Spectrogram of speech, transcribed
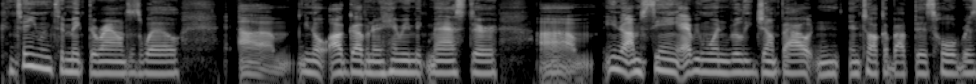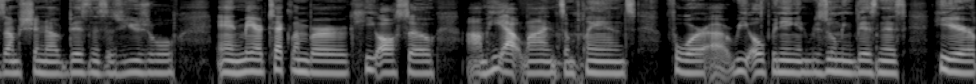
continuing to make the rounds as well. Um, you know, our governor Henry McMaster. Um, you know, I'm seeing everyone really jump out and, and talk about this whole resumption of business as usual. And Mayor Tecklenburg, he also um, he outlined some plans for uh, reopening and resuming business here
